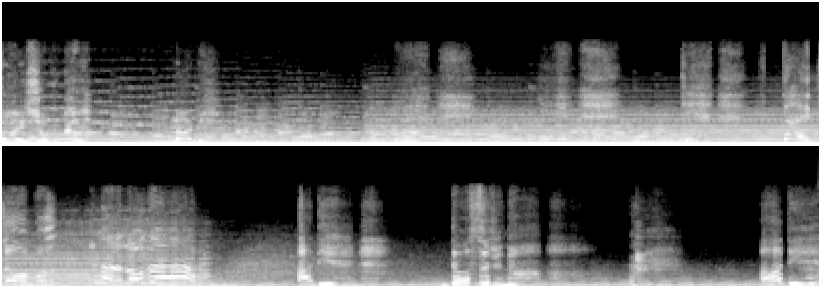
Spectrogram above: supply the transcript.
大丈夫か？ラビ。大丈夫なのだ。アディどうするの？アディ。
